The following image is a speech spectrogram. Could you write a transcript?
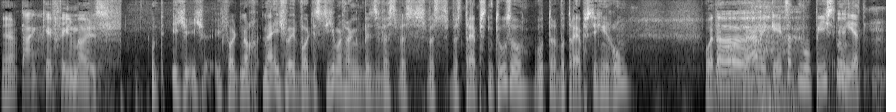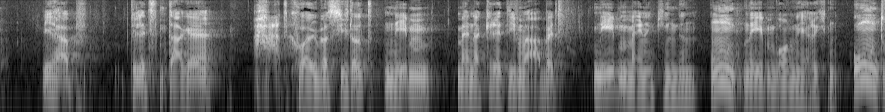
Ja. Danke vielmals. Und ich, ich, ich wollte noch, nein, ich wollte jetzt dich mal fragen, was, was, was, was treibst denn du so? Wo, wo treibst du dich rum? Oder Äh. ja, wie geht's denn? Wo bist du denn jetzt? Ich habe die letzten Tage hardcore übersiedelt, neben meiner kreativen Arbeit, neben meinen Kindern und neben Wohnung herrichten und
